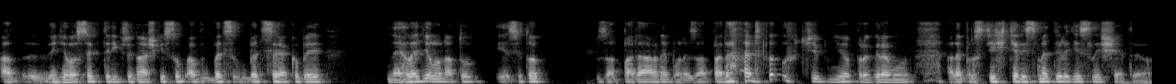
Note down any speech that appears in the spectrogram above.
a vidělo se, které přednášky jsou a vůbec, vůbec se jakoby nehledělo na to, jestli to zapadá nebo nezapadá do učebního programu, ale prostě chtěli jsme ty lidi slyšet, jo.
